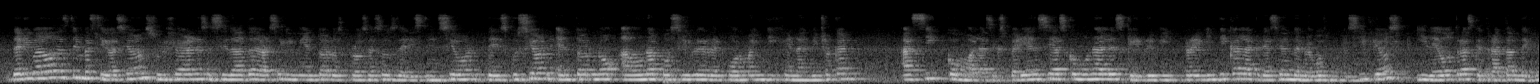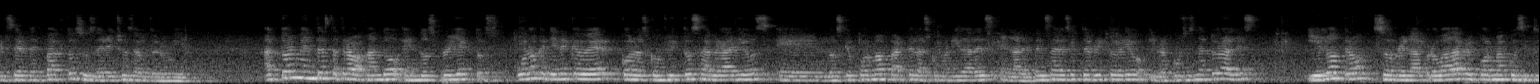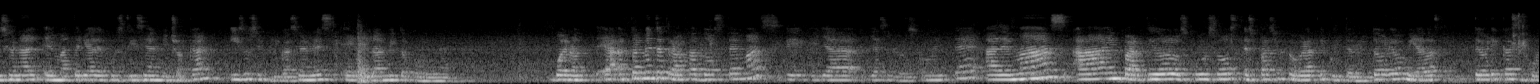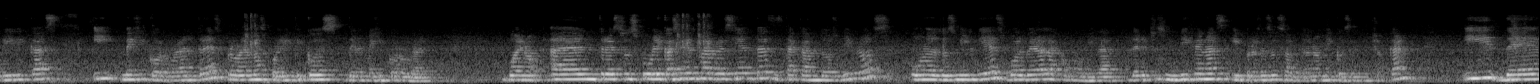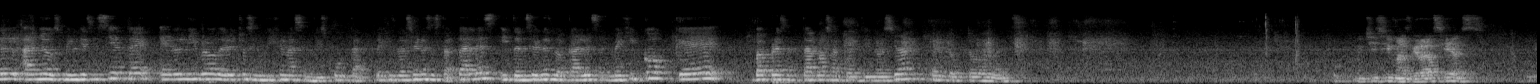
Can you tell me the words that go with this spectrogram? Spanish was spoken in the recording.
Derivado de esta investigación surgió la necesidad de dar seguimiento a los procesos de, distinción, de discusión en torno a una posible reforma indígena en Michoacán, así como a las experiencias comunales que reivindican la creación de nuevos municipios y de otras que tratan de ejercer de facto sus derechos de autonomía. Actualmente está trabajando en dos proyectos, uno que tiene que ver con los conflictos agrarios en los que forman parte las comunidades en la defensa de su territorio y recursos naturales, y el otro sobre la aprobada reforma constitucional en materia de justicia en Michoacán y sus implicaciones en el ámbito comunal. Bueno, actualmente trabaja dos temas eh, que ya, ya se los comenté. Además, ha impartido los cursos Espacio Geográfico y Territorio, Miradas Teóricas y Jurídicas y México Rural 3, Problemas Políticos del México Rural. Bueno, entre sus publicaciones más recientes destacan dos libros, uno del 2010, Volver a la Comunidad, Derechos Indígenas y Procesos Autonómicos en Michoacán, y del año 2017 el libro Derechos Indígenas en Disputa, Legislaciones Estatales y Tensiones Locales en México, que va a presentarnos a continuación el doctor Lorenzo. Muchísimas gracias.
